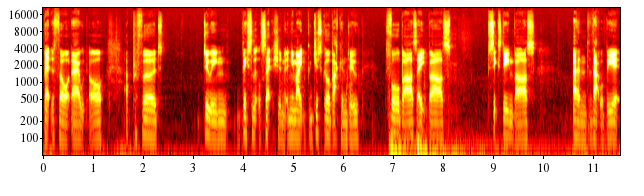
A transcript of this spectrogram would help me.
better thought out or i preferred doing this little section and you might just go back and do four bars eight bars 16 bars and that would be it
